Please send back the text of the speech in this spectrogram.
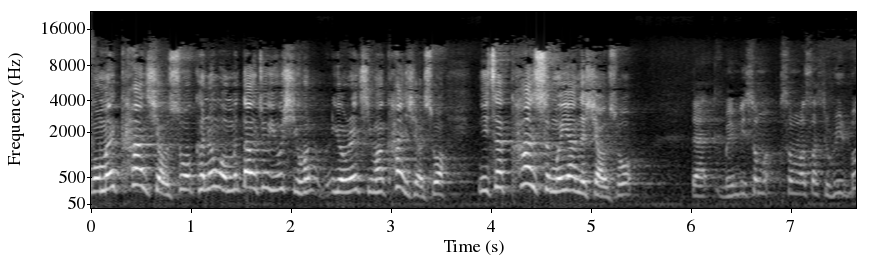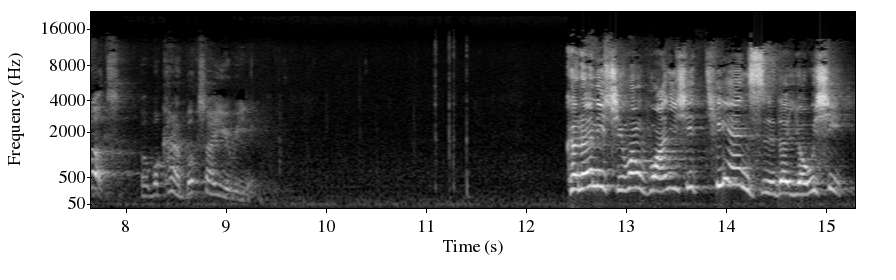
我们看小说，可能我们当中有喜欢有人喜欢看小说，你在看什么样的小说？ That maybe some, some of us like to read books, but what kind of books are you reading? 可能你喜欢玩一些天使的游戏，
